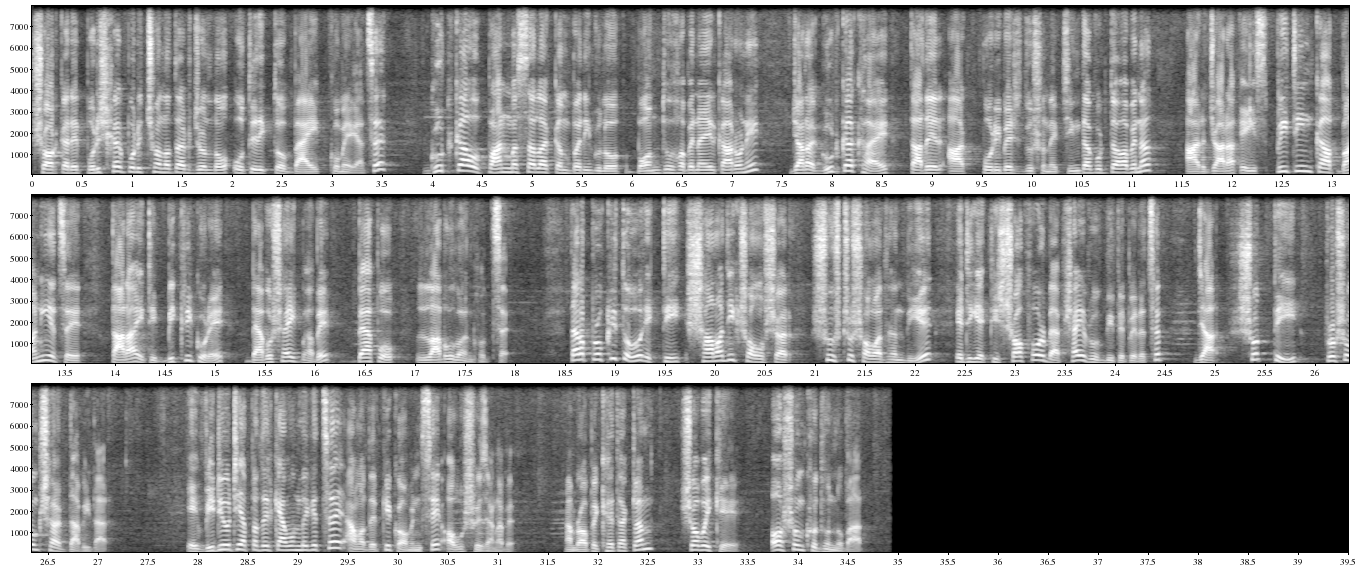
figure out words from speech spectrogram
সরকারের পরিষ্কার পরিচ্ছন্নতার জন্য অতিরিক্ত ব্যয় কমে গেছে। গুটকা ও পান মশালা কোম্পানিগুলো বন্ধ হবে না এর কারণে যারা গুটকা খায় তাদের আর পরিবেশ দূষণের চিন্তা করতে হবে না। আর যারা এই স্প্লিটিং কাপ বানিয়েছে তারা এটি বিক্রি করে ব্যবসায়িকভাবে ব্যাপক লাভবান হচ্ছে। তারা প্রকৃত একটি সামাজিক সমস্যার সুষ্ঠু সমাধান দিয়ে এটিকে একটি সফল ব্যবসায় রূপ দিতে পেরেছেন যা সত্যিই প্রশংসার দাবিদার। এই ভিডিওটি আপনাদের কেমন লেগেছে, আমাদেরকে কমেন্টসে অবশ্যই জানাবেন। আমরা অপেক্ষায় থাকলাম, সবাইকে অসংখ্য ধন্যবাদ।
